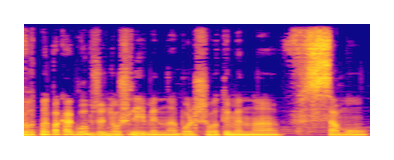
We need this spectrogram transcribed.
Вот мы пока глубже не ушли именно, больше вот именно в саму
